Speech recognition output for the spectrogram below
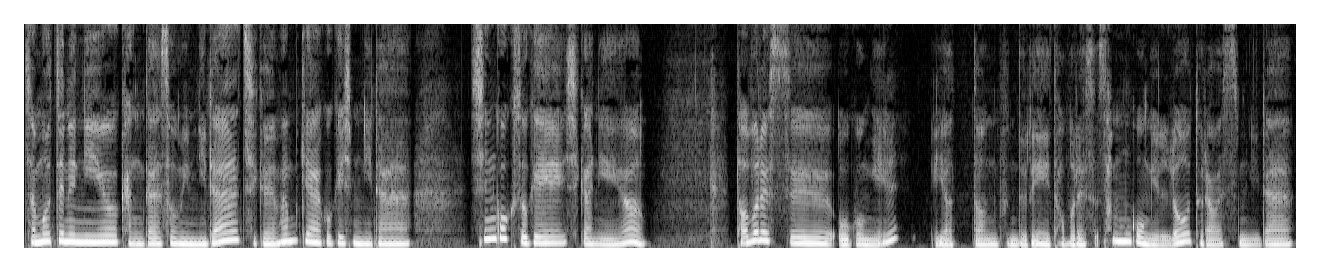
잠 못 드는 이유 강다솜입니다. 지금 함께하고 계십니다. 신곡 소개 시간이에요. 더블S 501 이었던 분들이 더블S 301로 돌아왔습니다.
